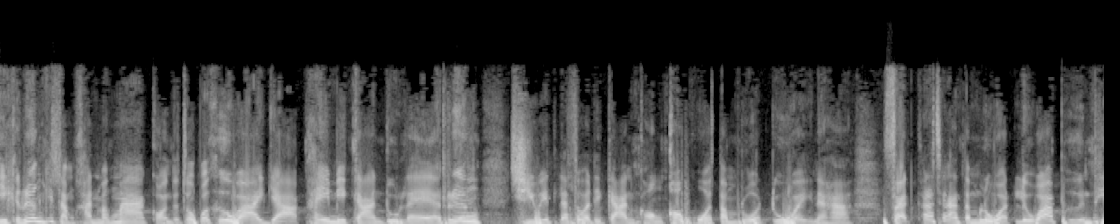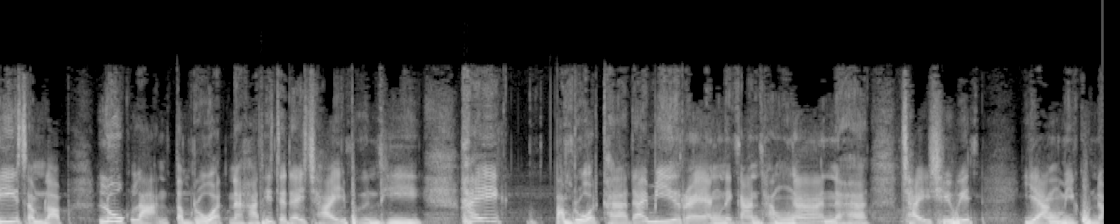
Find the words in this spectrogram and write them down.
อีกเรื่องที่สำคัญมากๆ ก่อนจะจบก็คือว่าอยากให้มีการดูแลเรื่องชีวิตและสวัสดิการของครอบครัวตำรวจด้วยนะคะแฟดข้าราชการตำรวจ หรือว่าพื้นที่สำหรับลูกหลานตำรวจนะคะที่จะได้ใช้พื้นที่ให้ตำรวจค่ะได้มีแรงในการทำงานนะคะใช้ชีวิตอย่างมีคุณ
